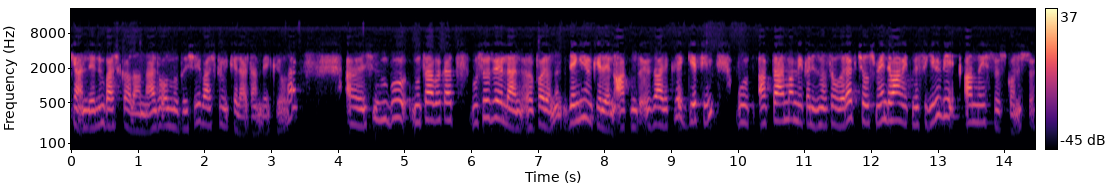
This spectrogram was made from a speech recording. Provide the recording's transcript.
Kendilerinin başka alanlarda olmadığı şeyi başka ülkelerden bekliyorlar. Ee, şimdi bu mutabakat, bu söz verilen e, paranın zengin ülkelerin aklında özellikle GEF'in bu aktarma mekanizması olarak çalışmaya devam etmesi gibi bir anlayış söz konusu.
